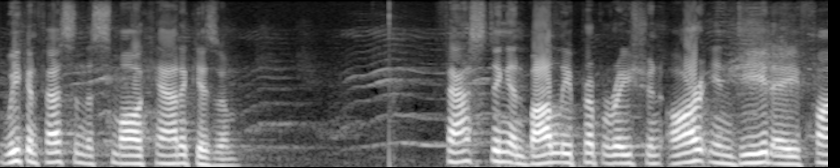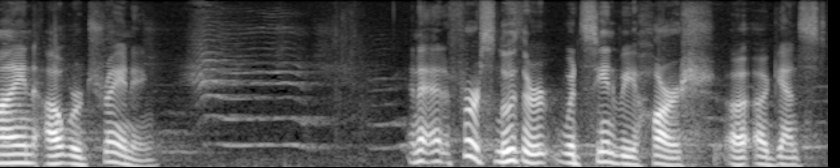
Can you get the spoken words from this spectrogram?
We confess in the small catechism fasting and bodily preparation are indeed a fine outward training. And at first, Luther would seem to be harsh uh, against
